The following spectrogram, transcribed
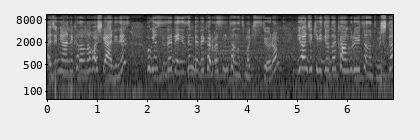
Acemi Anne kanalına hoş geldiniz. Bugün size Deniz'in bebek arabasını tanıtmak istiyorum. Bir önceki videoda kanguruyu tanıtmıştım.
